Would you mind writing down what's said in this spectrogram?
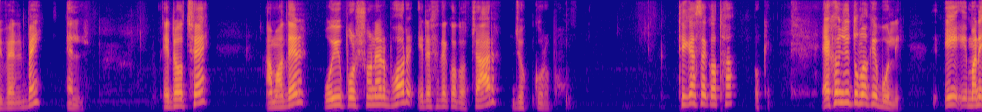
Divided by L. এটা হচ্ছে আমাদের ওই পোর্শনের ভর, এটার সাথে কত? চার যোগ করব। ঠিক আছে কথা? ওকে। এখন যদি তোমাকে বলি, এই মানে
